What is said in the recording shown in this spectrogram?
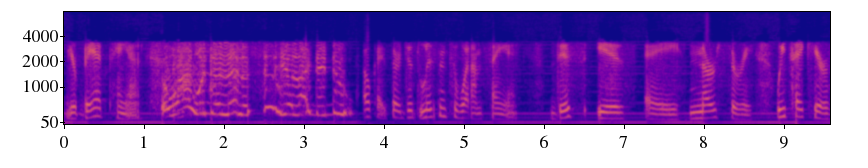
your bedpan. So why would they let us sit here like they do? Okay, sir, just listen to what I'm saying. This is a nursery. We take care of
